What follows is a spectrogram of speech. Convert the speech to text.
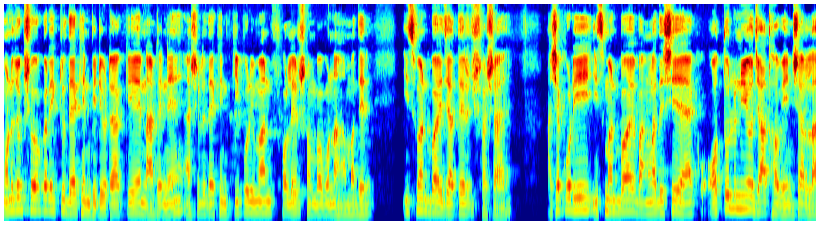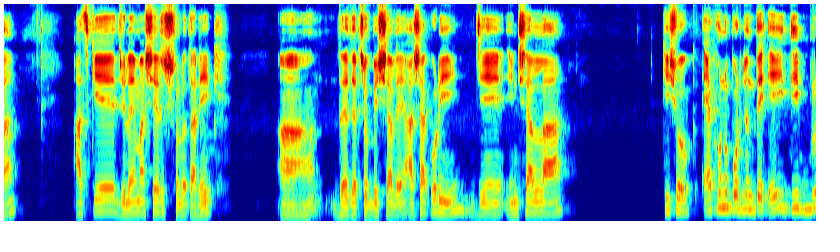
মনোযোগ সহকারে একটু দেখেন ভিডিওটাকে না টেনে। আসলে দেখেন কি পরিমাণ ফলের সম্ভাবনা আমাদের স্মার্ট বয় জাতের শশায়। আশা করি স্মার্ট বয় বাংলাদেশে এক অতুলনীয় জাত হবে ইনশাল্লাহ আজকে জুলাই মাসের ষোলো তারিখ দু হাজার চব্বিশ সালে। আশা করি যে ইনশাল্লাহ কৃষক এখনও পর্যন্ত এই তীব্র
